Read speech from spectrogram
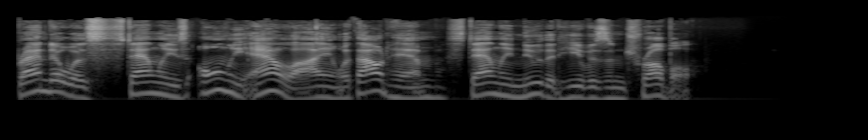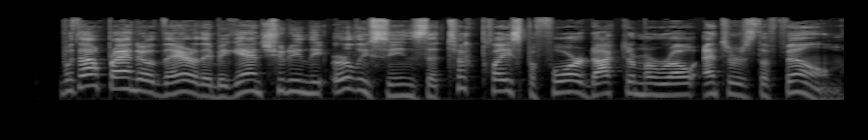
Brando was Stanley's only ally, and without him, Stanley knew that he was in trouble. Without Brando there, they began shooting the early scenes that took place before Dr. Moreau enters the film.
